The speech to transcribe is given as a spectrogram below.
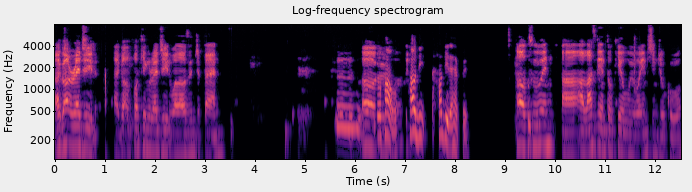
I got Reggie. I got a fucking Reggie while I was in Japan. Oh, so how? How did how did that happen? Oh, so we were in uh, our last day in Tokyo, we were in Shinjuku.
